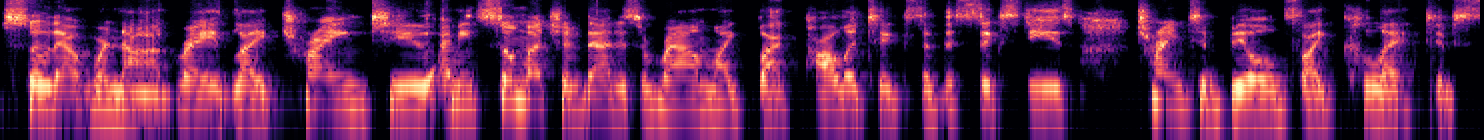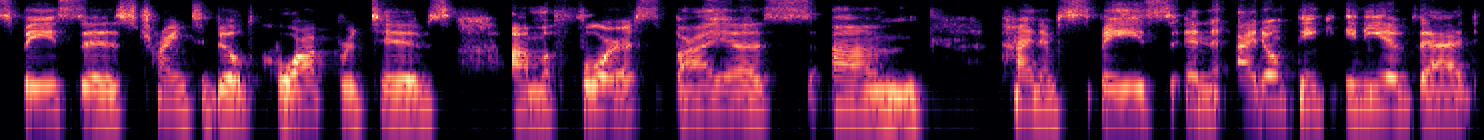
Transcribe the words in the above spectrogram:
so that we're not right? Like trying to i mean so much of that is around like black politics of the 60s trying to build like collective spaces trying to build cooperatives um, a forest bias um, kind of space. And i don't think any of that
